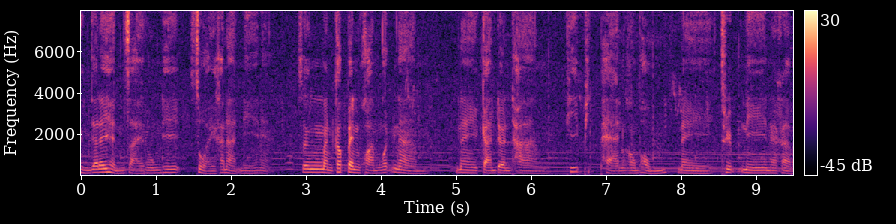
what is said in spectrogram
ถึงจะได้เห็นสายรุ้งที่สวยขนาดนี้เนี่ย ซึ่งมันก็เป็นความงดงามในการเดินทางที่ผิดแผนของผมในทริปนี้นะครับ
